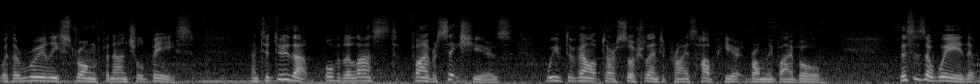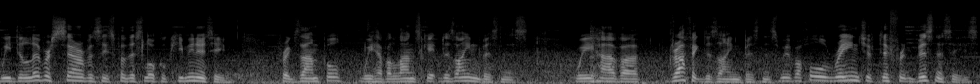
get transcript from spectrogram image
with a really strong financial base. And to do that, over the last five or six years, we've developed our social enterprise hub here at Bromley by Bow. This is a way that we deliver services for this local community. For example, we have a landscape design business, we have a graphic design business, we have a whole range of different businesses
